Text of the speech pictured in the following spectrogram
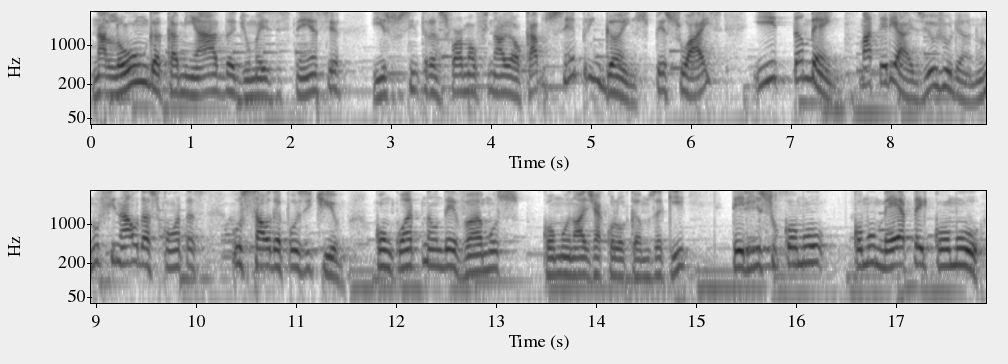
na longa caminhada de uma existência, isso se transforma ao final e ao cabo sempre em ganhos pessoais e também materiais, viu, Juliano? No final das contas, o saldo é positivo, conquanto não devamos, como nós já colocamos aqui, ter isso como, como meta e como,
